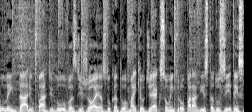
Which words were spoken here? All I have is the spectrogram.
o lendário par de luvas de joias do cantor Michael Jackson entrou para a lista dos itens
